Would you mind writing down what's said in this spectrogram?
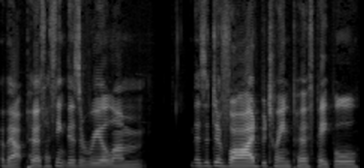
about Perth. I think there's a real um, there's a divide between Perth people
